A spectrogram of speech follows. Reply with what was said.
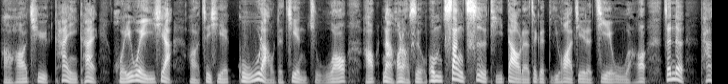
好好去看一看，回味一下啊这些古老的建筑哦。好，那黄老师，我们上次提到了这个迪化街的街屋啊，哦，真的，他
